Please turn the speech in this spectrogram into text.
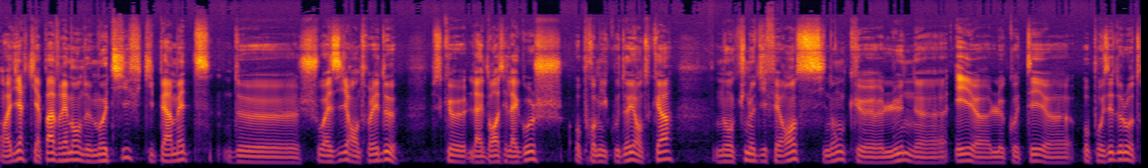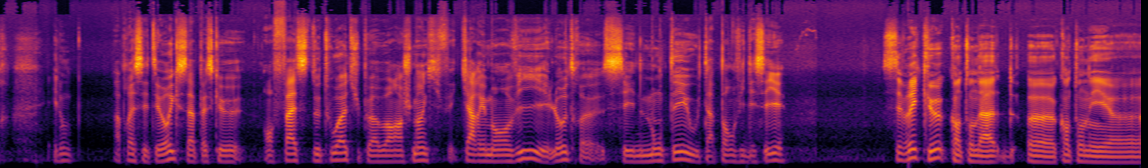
on va dire qu'il n'y a pas vraiment de motifs qui permettent de choisir entre les deux. Puisque la droite et la gauche, au premier coup d'œil en tout cas, n'ont qu'une différence, sinon que l'une euh, est euh, le côté opposé de l'autre. Et donc, Après, c'est théorique ça, parce que en face de toi, tu peux avoir un chemin qui fait carrément envie, et l'autre, euh, c'est une montée où t'as pas envie d'essayer. C'est vrai que quand on, a, euh, quand on, est, euh,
